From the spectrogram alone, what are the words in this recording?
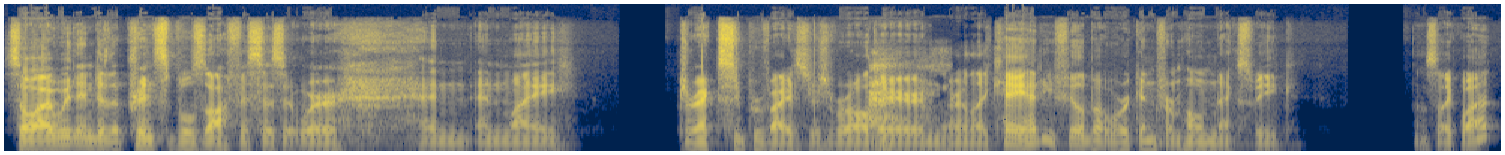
So I went into the principal's office, as it were, and and my direct supervisors were all there, and they're like, "Hey, how do you feel about working from home next week?" I was like, "What?"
